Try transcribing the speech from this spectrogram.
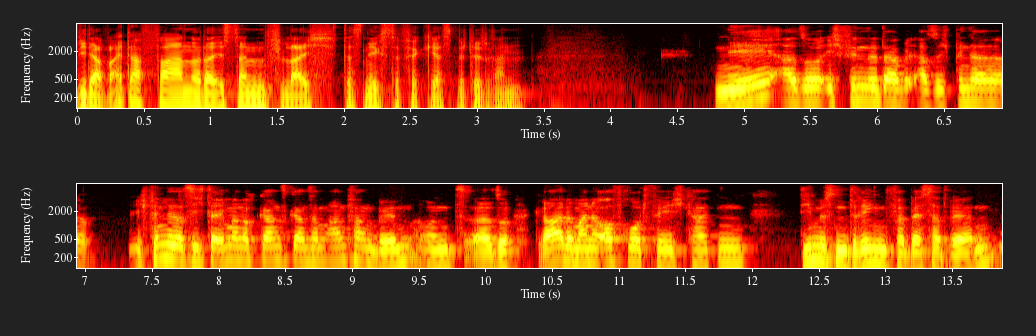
wieder weiterfahren oder ist dann vielleicht das nächste Verkehrsmittel dran? Nee, also ich finde da, also ich bin da, ich finde, dass ich da immer noch ganz, ganz am Anfang bin und also gerade meine Offroad-Fähigkeiten, die müssen dringend verbessert werden.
